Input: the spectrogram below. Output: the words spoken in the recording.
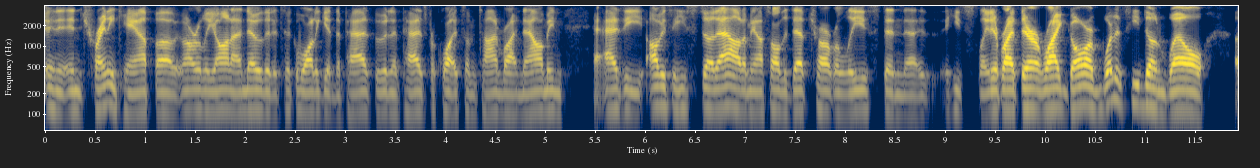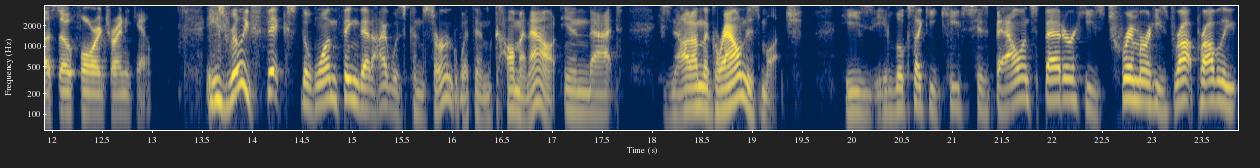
in, in training camp uh, early on, I know that it took a while to get into pads, but been in pads for quite some time right now. I mean, as he obviously he stood out. I mean, I saw the depth chart released, and uh, he's slated right there at right guard. What has he done well uh, so far in training camp? He's really fixed the one thing that I was concerned with him coming out in that he's not on the ground as much. He's he looks like he keeps his balance better. He's trimmer. He's dropped probably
